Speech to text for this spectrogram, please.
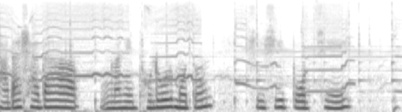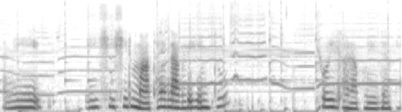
সাদা সাদা মানে ধুলোর মতন শিশির পড়ছে। মানে এই শিশির মাথায় লাগলে কিন্তু শরীর খারাপ হয়ে যাবে।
